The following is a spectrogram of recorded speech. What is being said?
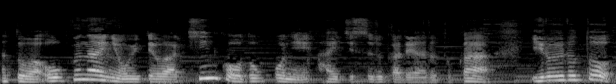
あとは屋内においては金庫をどこに配置するかであるとか、いろいろと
